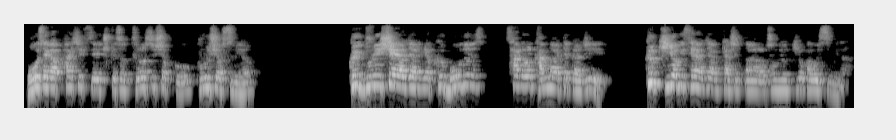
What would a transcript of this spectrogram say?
모세가 80세에 주께서 들어 쓰셨고 부르셨으며 그 눈이 쉬어야지 않으며 그 모든 사명을 감당할 때까지 그 기억이 새하지 않게 하셨다라고 성경은 기록하고 있습니다.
